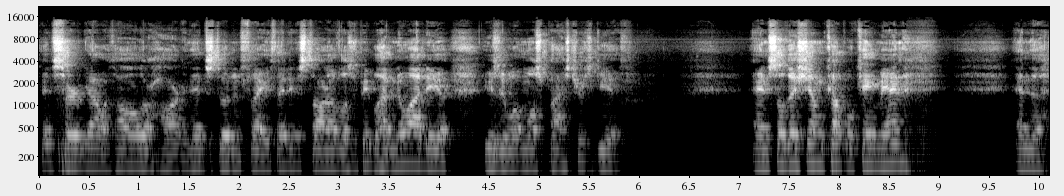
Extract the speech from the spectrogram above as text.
They'd served God with all their heart and they'd stood in faith. They didn't start off. Those people have no idea usually what most pastors give. And so this young couple came in, and the,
